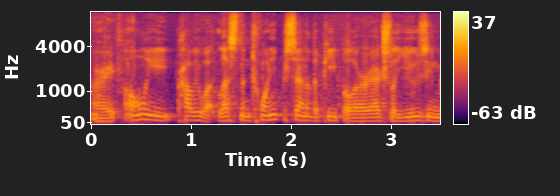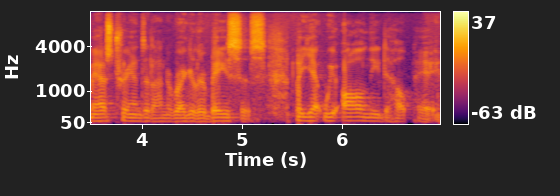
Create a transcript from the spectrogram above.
all right? Only probably, what, less than 20% of the people are actually using mass transit on a regular basis, but yet we all need to help pay.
